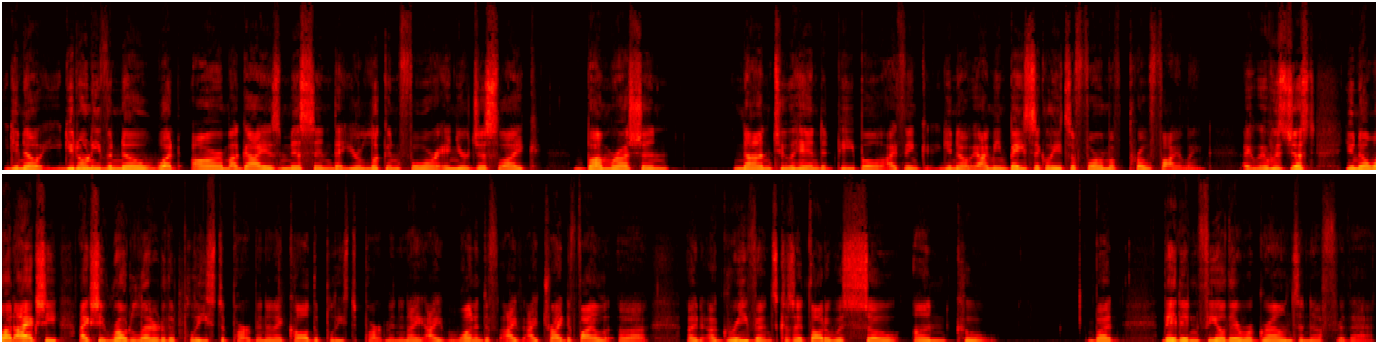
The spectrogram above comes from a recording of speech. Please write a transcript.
you know, you don't even know what arm a guy is missing that you're looking for. And you're just like bum rushing non two handed people. I think, you know, I mean, basically, it's a form of profiling. It, it was just, you know what? I actually, I actually wrote a letter to the police department, and I called the police department, and I, I wanted to, I, I tried to file uh, a, a grievance because I thought it was so uncool, but they didn't feel there were grounds enough for that.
